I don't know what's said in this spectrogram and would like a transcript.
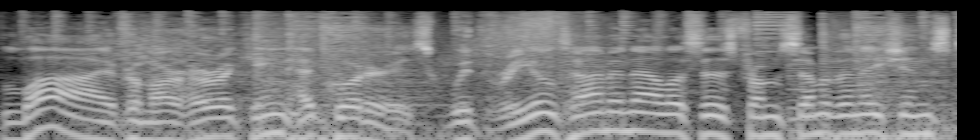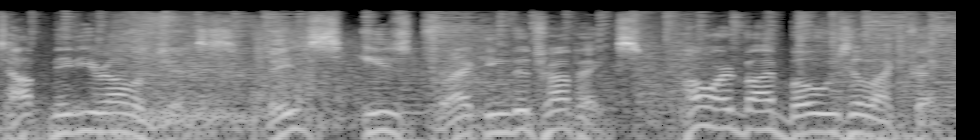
Live from our hurricane headquarters with real time analysis from some of the nation's top meteorologists, this is Tracking the Tropics, powered by Bose Electric.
